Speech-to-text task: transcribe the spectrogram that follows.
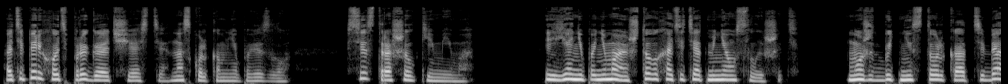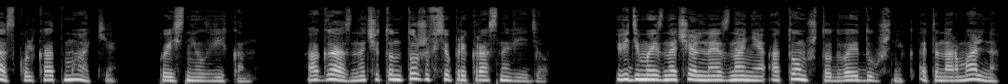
А теперь хоть прыгай от счастья, насколько мне повезло. Все страшилки мимо. И я не понимаю, что вы хотите от меня услышать. Может быть, не столько от тебя, сколько от Маки, пояснил Викон. Ага, значит, он тоже все прекрасно видел. Видимо, изначальное знание о том, что двоедушник — это нормально,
